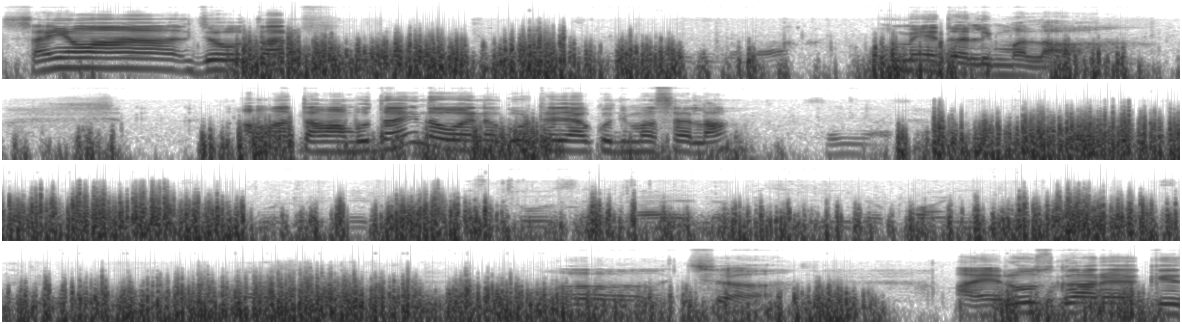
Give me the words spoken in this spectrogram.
سائیں امید علی ملا۔ تین گوٹ جا کچھ مسئلہ؟ اچھا۔ روزگار کے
